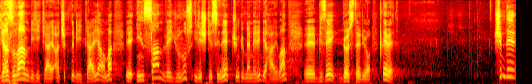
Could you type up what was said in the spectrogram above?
yazılan bir hikaye, acıklı bir hikaye ama e, insan ve Yunus ilişkisini, çünkü memeli bir hayvan, e, bize gösteriyor. Evet. Şimdi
